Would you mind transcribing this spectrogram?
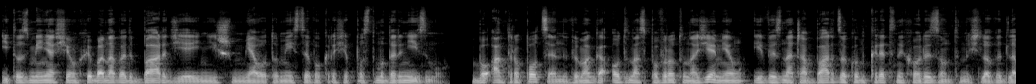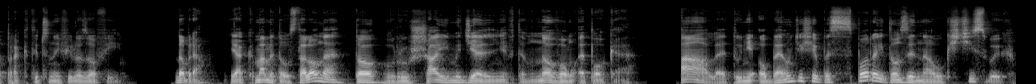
I to zmienia się chyba nawet bardziej niż miało to miejsce w okresie postmodernizmu, bo antropocen wymaga od nas powrotu na Ziemię i wyznacza bardzo konkretny horyzont myślowy dla praktycznej filozofii. Dobra, jak mamy to ustalone, to ruszajmy dzielnie w tę nową epokę. Ale tu nie obędzie się bez sporej dozy nauk ścisłych,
